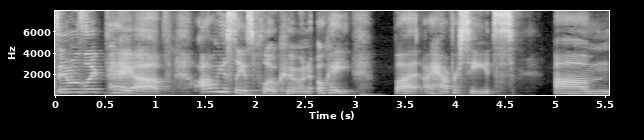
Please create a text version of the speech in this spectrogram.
Sam was like, pay up. Obviously, it's Plo Koon. Okay, but I have receipts. Um,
